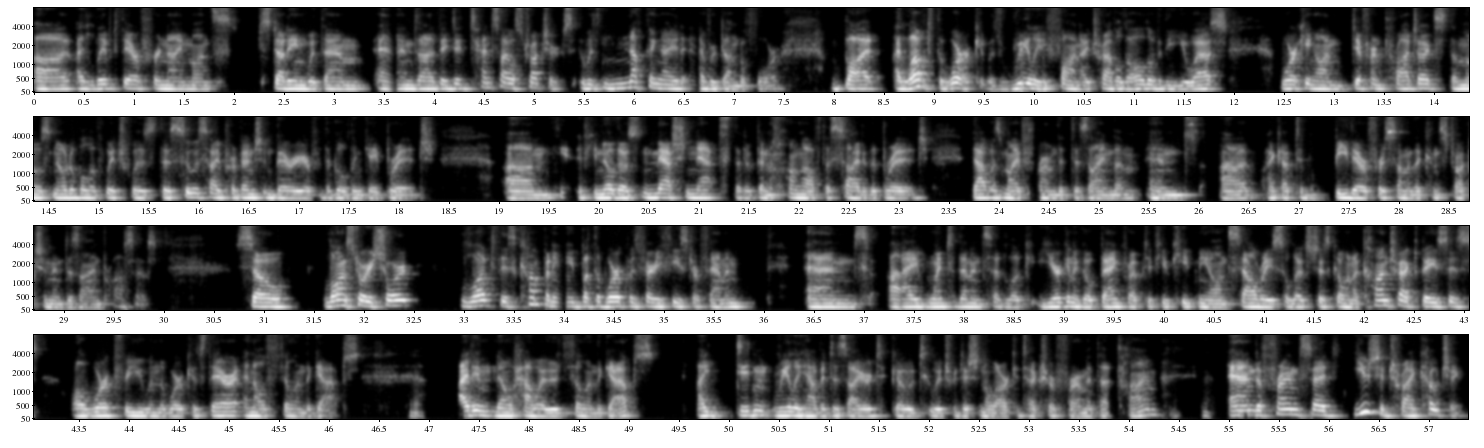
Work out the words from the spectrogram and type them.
Uh, I lived there for nine months studying with them, and uh, they did tensile structures. It was nothing I had ever done before but I loved the work. It was really fun. I traveled all over the US working on different projects, the most notable of which was the suicide prevention barrier for the Golden Gate Bridge. Um, if you know those mesh nets that have been hung off the side of the bridge, that was my firm that designed them. And uh, I got to be there for some of the construction and design process. So, long story short, loved this company, but the work was very feast or famine. And I went to them and said, look, you're going to go bankrupt if you keep me on salary. So let's just go on a contract basis. I'll work for you when the work is there and I'll fill in the gaps. Yeah. I didn't know how I would fill in the gaps. I didn't really have a desire to go to a traditional architecture firm at that time. And a friend said, You should try coaching.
